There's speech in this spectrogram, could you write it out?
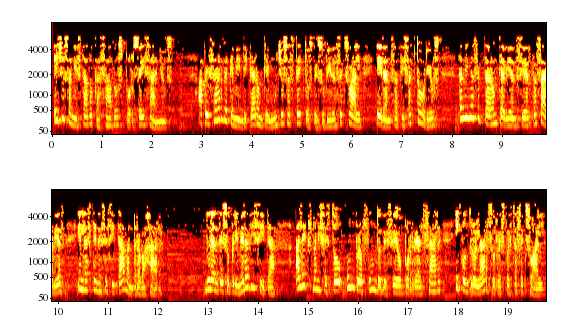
Ellos han estado casados por seis años. A pesar de que me indicaron que muchos aspectos de su vida sexual eran satisfactorios, también aceptaron que habían ciertas áreas en las que necesitaban trabajar. Durante su primera visita, Alex manifestó un profundo deseo por realzar y controlar su respuesta sexual,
